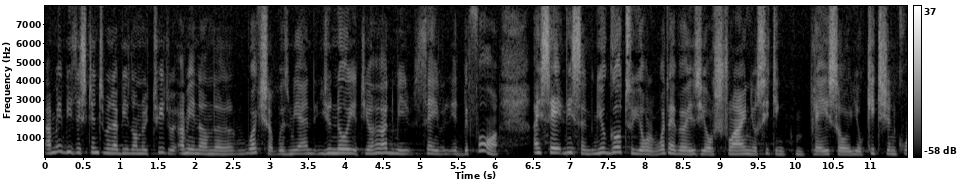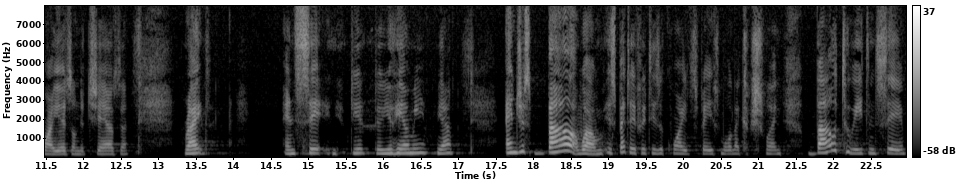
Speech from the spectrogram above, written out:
uh, maybe this gentleman I've been on retreat, I mean, on the workshop with me, and you know it, you heard me say it before. I say, listen, you go to your, whatever is your shrine, your sitting place, or your kitchen quiet on the chairs, uh, right? And say, do you, do you hear me? Yeah? And just bow, well, it's better if it is a quiet space, more like a shrine. Bow to it and say,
